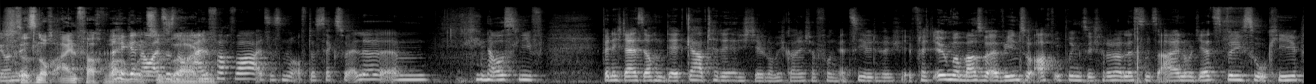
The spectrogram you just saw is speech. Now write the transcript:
Dass das noch einfach war. genau, als es noch einfach war, als es nur auf das Sexuelle ähm, hinauslief. Wenn ich da jetzt auch ein Date gehabt hätte, hätte ich dir, glaube ich, gar nicht davon erzählt. Hätte ich vielleicht irgendwann mal so erwähnt, so, ach, übrigens, ich hatte da letztens einen und jetzt bin ich so, okay,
